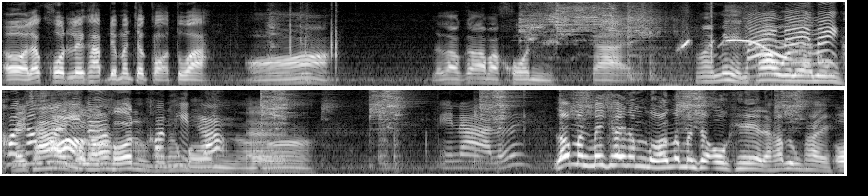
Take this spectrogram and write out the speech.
เออแล้วคนเลยครับ เดี๋ยวมันจะเกาะตัว อ๋อแล้วเราก็เอามาคนใช่ ทำไมไม่เห็นเข้าเลยไม่อะไม่ลุงคนไม่ใช่ทั้งคนละหมดคน คนผิดแล้วอ๋อเออ นี่น่าเลย แล้วมันไม่ใช่น้ำร้อนแล้วมันจะโอเคเหรอครับลุงไพโอ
